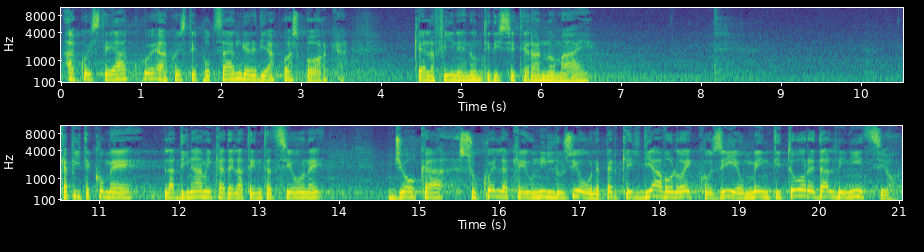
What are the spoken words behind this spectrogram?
a queste acque, a queste pozzanghere di acqua sporca, che alla fine non ti disseteranno mai. Capite come la dinamica della tentazione gioca su quella che è un'illusione, perché il diavolo è così, è un mentitore dall'inizio,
